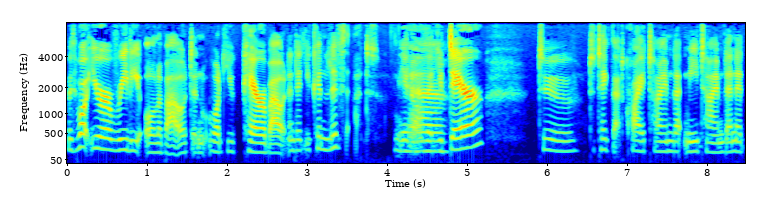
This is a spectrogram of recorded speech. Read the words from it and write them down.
with what you're really all about and what you care about and that you can live that you know that you dare to to take that quiet time that me time. Then it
